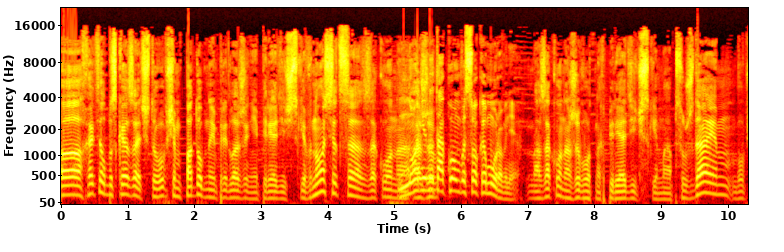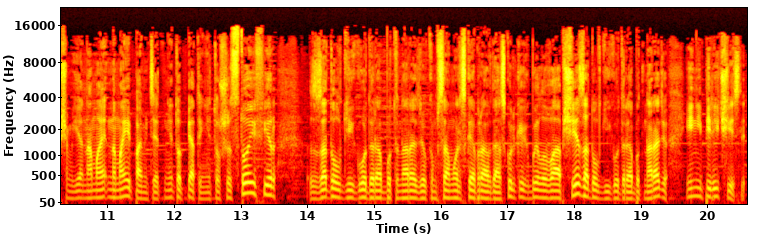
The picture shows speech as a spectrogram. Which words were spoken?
А, хотел бы сказать, что, в общем, подобные предложения периодически вносятся. Закон о- Но о не жив- на таком высоком уровне. А закон о животных периодически мы обсуждаем. В общем, я на, мо- на моей памяти это не то пятый, не то шестой эфир за долгие годы работы на радио «Комсомольская правда». А сколько их было вообще за долгие годы работы на радио, и не перечислить.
